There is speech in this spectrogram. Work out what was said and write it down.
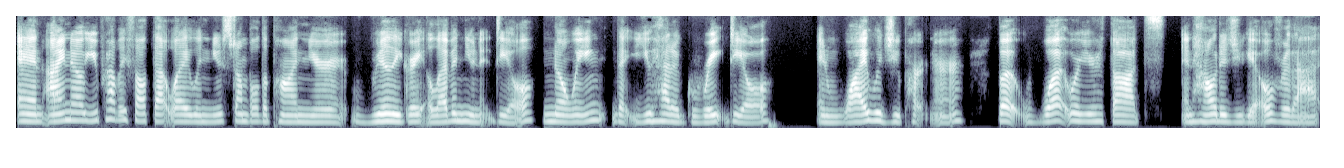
And I know you probably felt that way when you stumbled upon your really great 11 unit deal, knowing that you had a great deal. And why would you partner? but what were your thoughts and how did you get over that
